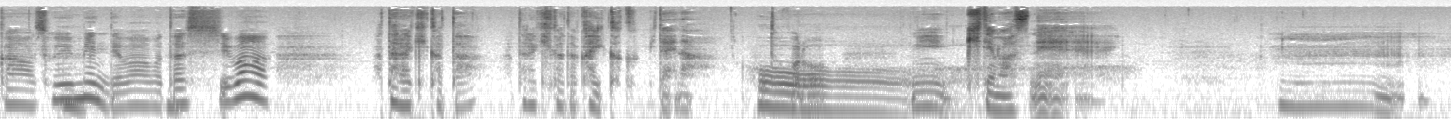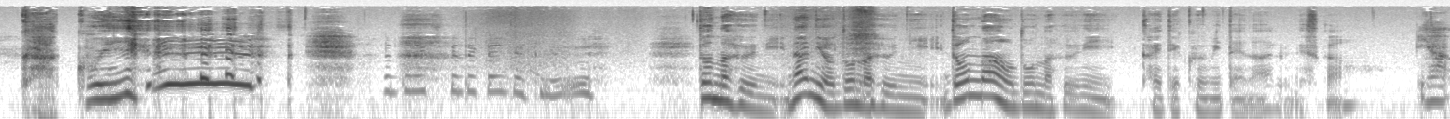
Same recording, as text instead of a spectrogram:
かそういう面では私は働き方働き方改革みたいなほう。ころに来てますね。うん。かっこいい。働き方改革。どんな風に何をどんな風にどんなのをどんな風に変えていくみたいなのあるんですか？いや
